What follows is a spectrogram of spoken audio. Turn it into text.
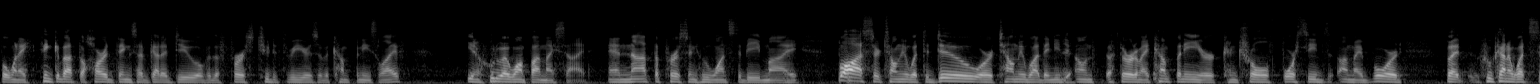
but when I think about the hard things I've got to do over the first two to three years of a company's life, you know, who do I want by my side? And not the person who wants to be my boss or tell me what to do or tell me why they need to own a third of my company or control four seats on my board, but who kind of wants,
